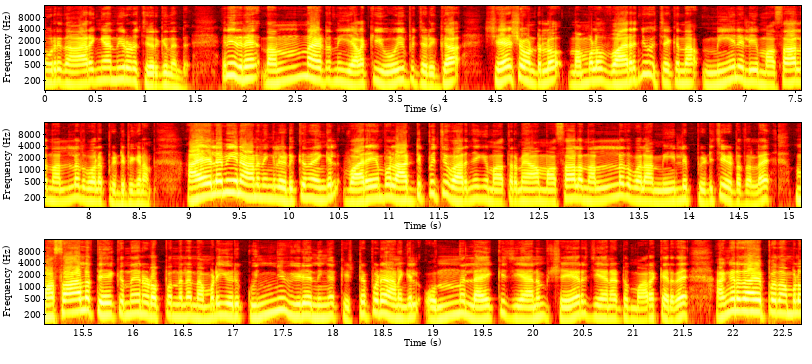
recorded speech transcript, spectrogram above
മുറി നാരങ്ങ നാരങ്ങാനീരോടെ ചേർക്കുന്നുണ്ട്. ഇനി ഇതിനെ നന്നായിട്ട് നീ ഇളക്കി യോജിപ്പിച്ചെടുക്കുക. ശേഷം ഉണ്ടല്ലോ നമ്മൾ വരഞ്ഞു വെച്ചേക്കുന്ന മീനിൽ ഈ മസാല നല്ലതുപോലെ പിടിപ്പിക്കണം. അയലമീനാണ് നിങ്ങൾ എടുക്കുന്നതെങ്കിൽ വരയുമ്പോൾ അടുപ്പിച്ച് വരഞ്ഞെങ്കിൽ മാത്രമേ ആ മസാല നല്ലതുപോലെ ആ മീനിൽ പിടിച്ച് കിട്ടത്തുള്ളൂ. മസാല തേക്കുന്നതിനോടൊപ്പം തന്നെ നമ്മുടെ ഈ ഒരു കുഞ്ഞു വീഡിയോ നിങ്ങൾക്ക് ഇഷ്ടപ്പെടുകയാണെങ്കിൽ ഒന്ന് ലൈക്ക് ചെയ്യാനും ഷെയർ ചെയ്യാനായിട്ട് മറക്കരുത്. അങ്ങനെതായപ്പോൾ നമ്മൾ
